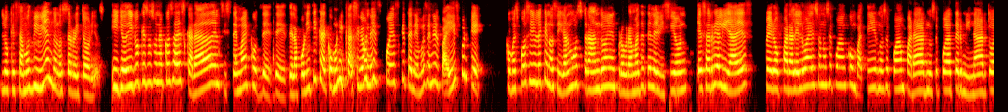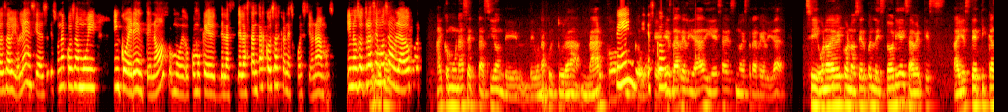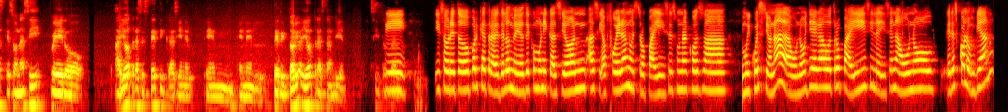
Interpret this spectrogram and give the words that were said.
lo que estamos viviendo en los territorios. Y yo digo que eso es una cosa descarada del sistema de, de, de, la política de comunicaciones pues que tenemos en el país, porque ¿cómo es posible que nos sigan mostrando en programas de televisión esas realidades, pero paralelo a eso no se puedan combatir, no se puedan parar, no se pueda terminar toda esa violencia? Es, es una cosa muy incoherente, ¿no? Como, como que de las, de las tantas cosas que nos cuestionamos. Y nosotras hemos hablado Hay como una aceptación de, de una cultura narco, sí, es, es la realidad y esa es nuestra realidad. Sí, uno debe conocer pues la historia y saber que hay estéticas que son así, pero hay otras estéticas y en el, en, el territorio hay otras también. Sí, y sobre todo porque a través de los medios de comunicación hacia afuera, nuestro país es una cosa muy cuestionada. Uno llega a otro país y le dicen a uno, ¿eres colombiano?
